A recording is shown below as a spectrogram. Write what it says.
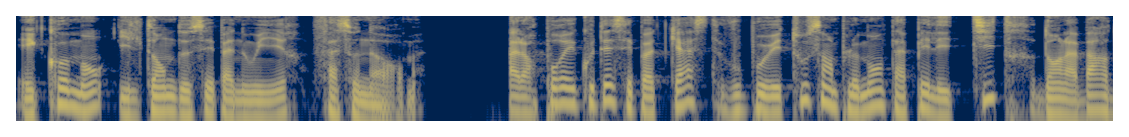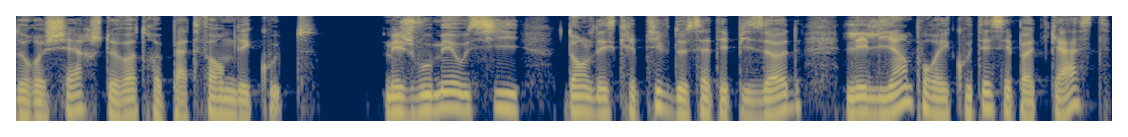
et comment ils tentent de s'épanouir face aux normes. Alors pour écouter ces podcasts, vous pouvez tout simplement taper les titres dans la barre de recherche de votre plateforme d'écoute. Mais je vous mets aussi dans le descriptif de cet épisode les liens pour écouter ces podcasts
